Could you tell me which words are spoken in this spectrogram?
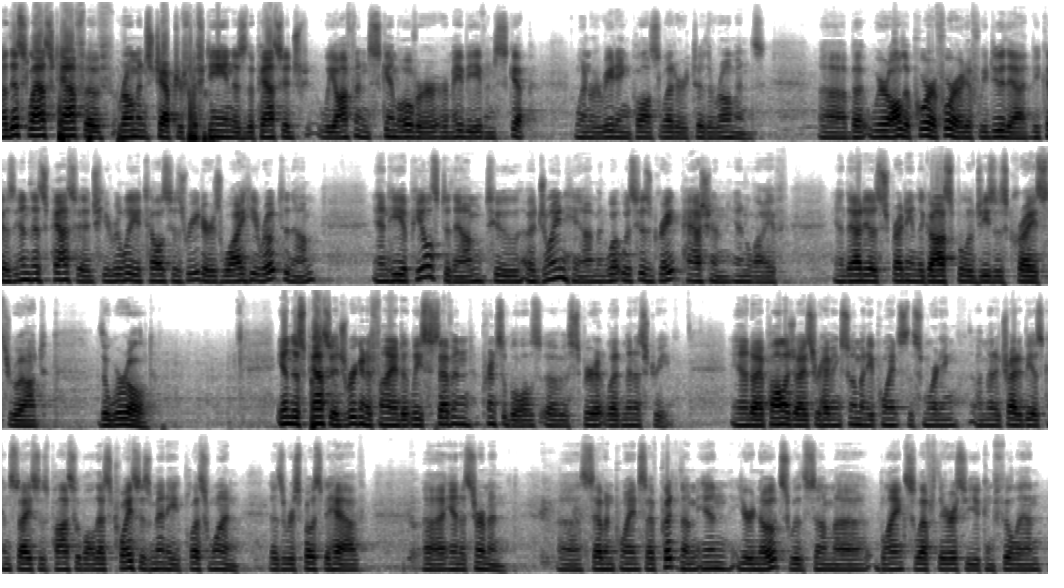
Now, this last half of Romans chapter 15 is the passage we often skim over or maybe even skip when we're reading Paul's letter to the Romans. Uh, but we're all the poorer for it if we do that, because in this passage, he really tells his readers why he wrote to them, and he appeals to them to uh, join him in what was his great passion in life, and that is spreading the gospel of Jesus Christ throughout the world. In this passage, we're going to find at least seven principles of a spirit led ministry. And I apologize for having so many points this morning. I'm going to try to be as concise as possible. That's twice as many plus one as we're supposed to have uh, in a sermon. Uh, seven points. I've put them in your notes with some uh, blanks left there so you can fill in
